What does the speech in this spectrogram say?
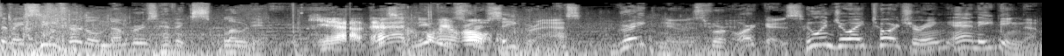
It's estimated sea turtle numbers have exploded. Yeah, that's Bad news roll. for seagrass, great news for orcas who enjoy torturing and eating them.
